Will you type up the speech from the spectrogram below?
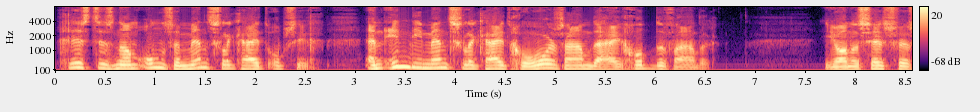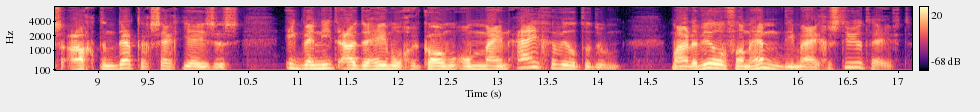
Christus nam onze menselijkheid op zich en in die menselijkheid gehoorzaamde Hij God de Vader. Johannes 6, vers 38 zegt Jezus: Ik ben niet uit de hemel gekomen om mijn eigen wil te doen, maar de wil van Hem die mij gestuurd heeft.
